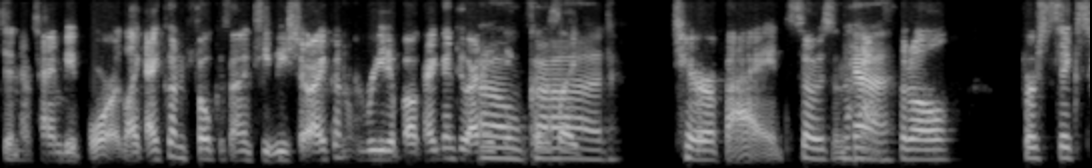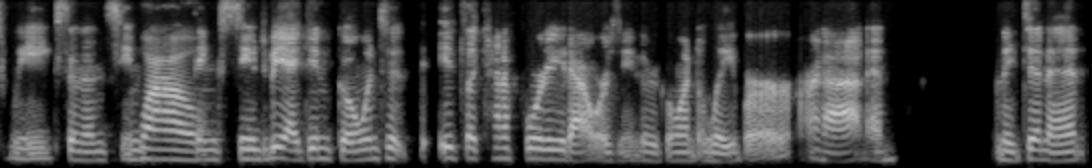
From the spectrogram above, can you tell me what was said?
didn't have time to be bored. Like I couldn't focus on a TV show. I couldn't read a book. I couldn't do anything. Oh so I was like terrified. So I was in the Yeah. hospital for six weeks and then seemed Wow. things seemed to be I didn't go into it's like kind of 48 hours and either go into labor or not. And, and I didn't.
